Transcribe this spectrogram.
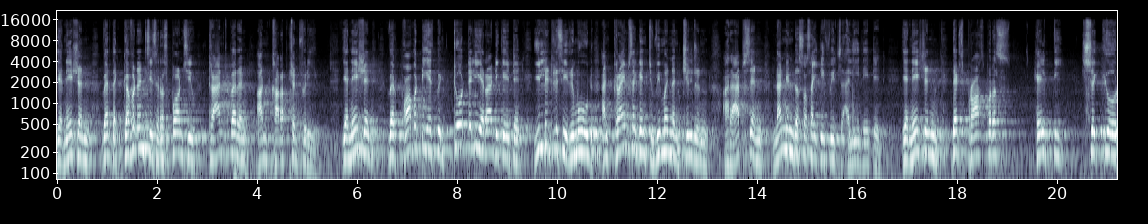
A nation where the governance is responsive, transparent, and corruption free. A nation where poverty has been totally eradicated, illiteracy removed, and crimes against women and children are absent, none in the society feels alienated. A nation that's prosperous, healthy, secure,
